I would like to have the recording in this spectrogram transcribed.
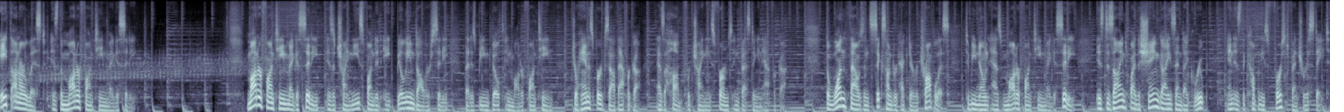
Eighth on our list is the Modderfontein Megacity. Modderfontein Megacity is a Chinese-funded $8 billion city that is being built in Modderfontein, Johannesburg, South Africa, as a hub for Chinese firms investing in Africa. The 1,600 hectare metropolis, to be known as Modderfontein Megacity, is designed by the Shanghai Zendai Group and is the company's first venture estate.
